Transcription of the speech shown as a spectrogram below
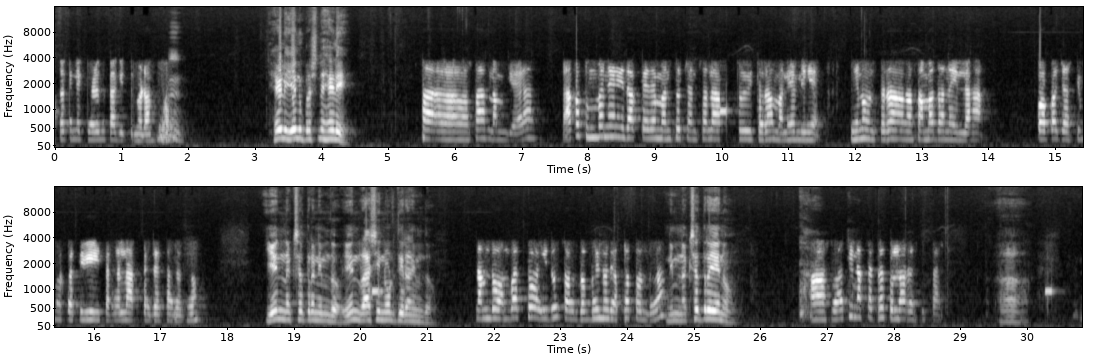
ಕೇಳಬೇಕಾಗಿತ್ತು ಮೇಡಮ್ ಹ್ಮ್. ಹೇಳಿ ಏನು ಪ್ರಶ್ನೆ ಹೇಳಿ? ಸರ್ ನಮ್ಗೆ ಯಾಕೋ ತುಂಬಾನೇ ಇದಾಗ್ತಾ ಇದೆ ಮನ್ಸು ಚಂಚಲ ಆಗ್ತು ಈ ತರ ಮನೆಯಲ್ಲಿ. ಏನೋ ಒಂಥರ ಸಮಾಧಾನ ಇಲ್ಲ. ಕೋಪ ಜಾಸ್ತಿ ಮಾಡ್ಕೋತೀವಿ ಈ ತರ ಎಲ್ಲ ಆಗ್ತಾ ಇದೆ ಸರ್ ಅದು. ಏನು ನಕ್ಷತ್ರ ನಿಮ್ದು? ಏನು ರಾಶಿ ನೋಡ್ತೀರಾ ನಿಮ್ಮದು ನಮ್ದು ಒಂಬತ್ತು ಐದು ಸಾವಿರದ ಒಂಬೈನೂರ ಎಪ್ಪತ್ತೊಂದು. ನಿಮ್ಮ ನಕ್ಷತ್ರ ಏನು? ಆ, ಸ್ವಾತಿ ನಕ್ಷತ್ರ ತುಲಾ ರಾಶಿ ಸರ್. ಆ,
